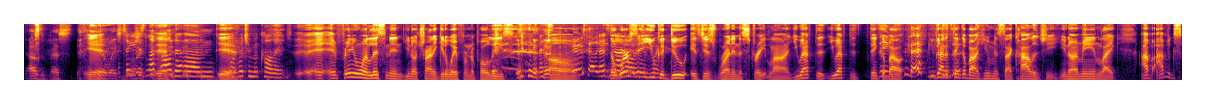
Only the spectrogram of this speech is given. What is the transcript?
That was the best. Yeah. getaway so you just left Yeah. all the um Yeah. what you call it? and, and for anyone listening, you know, trying to get away from the police, um, That's the worst thing you important. could do is just run in a straight line. You have to you have to think about you got to think about human psychology. You know what I mean? Like I've I've ex-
